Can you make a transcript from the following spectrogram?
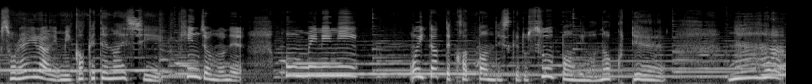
それ以来見かけてないし、近所のね、コンビニに置いてあって買ったんですけど、スーパーにはなくて、ねえ。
